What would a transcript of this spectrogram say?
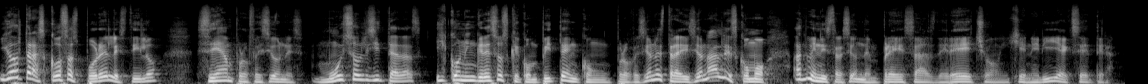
y otras cosas por el estilo sean profesiones muy solicitadas y con ingresos que compiten con profesiones tradicionales como administración de empresas, derecho, ingeniería, etc.?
